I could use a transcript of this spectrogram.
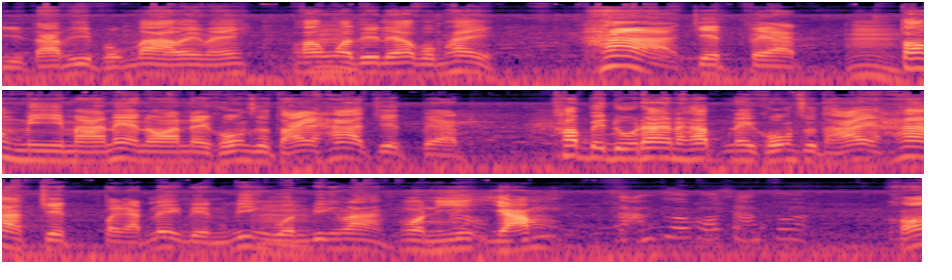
4ตามที่ผมว่าไว้ไหมเพราะอืมงวดที่แล้วผมให้5 7 8อืมต้องมีมาแน่นอนในโค้งสุดท้าย5 7 8เข้าไปดูได้นะครับ ในโค้งสุดท้าย5 7 8เลขเด่นวิ่งวนวิ่งล่าง งวดนี้ย้สามตัวขอสามตัวขอ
